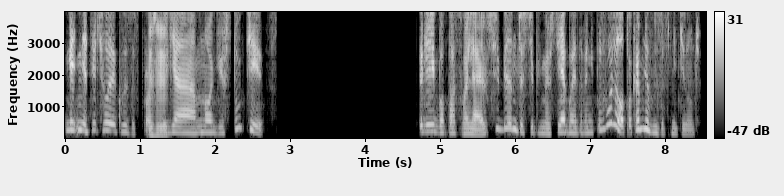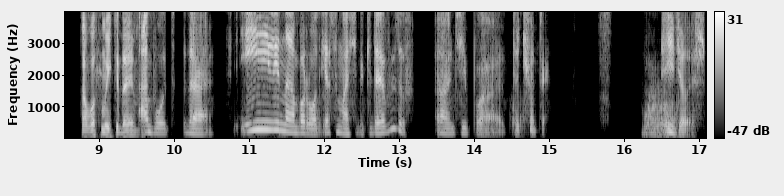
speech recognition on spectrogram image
Я- нет, я человек-вызов просто. Мгм. Я многие штуки либо позволяю себе, ну, то есть, ты понимаешь, я бы этого не позволила, пока мне вызов не кинут. А вот мы и кидаем. А вот, да. Или наоборот, я сама себе кидаю вызов, а, типа, да что ты? И делаешь.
